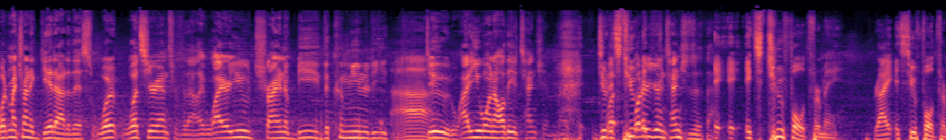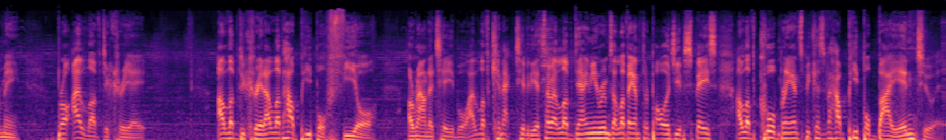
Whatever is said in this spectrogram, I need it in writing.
What am I trying to get out of this? What What's your answer for that? Like, why are you trying to be the community Ah. dude? Why do you want all the attention? Like, Dude, what, it's too- What are it- your intentions with that? It, it, it's twofold for me, right? It's twofold for me, bro. I love to create. I love to create. I love how people feel around a table. I love connectivity. That's why I love dining rooms. I love anthropology of space. I love cool brands because of how people buy into it.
